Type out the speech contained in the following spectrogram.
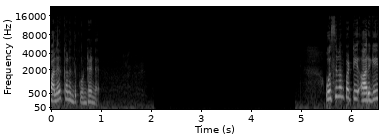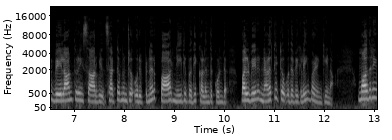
பலர் கலந்து கொண்டனர். உசிலம்பட்டி அருகே வேளாண் துறை சார்பில் சட்டமன்ற உறுப்பினர் பா. நீதிபதி கலந்து கொண்டு பல்வேறு நலத்திட்ட உதவிகளை வழங்கினார். மதுரை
